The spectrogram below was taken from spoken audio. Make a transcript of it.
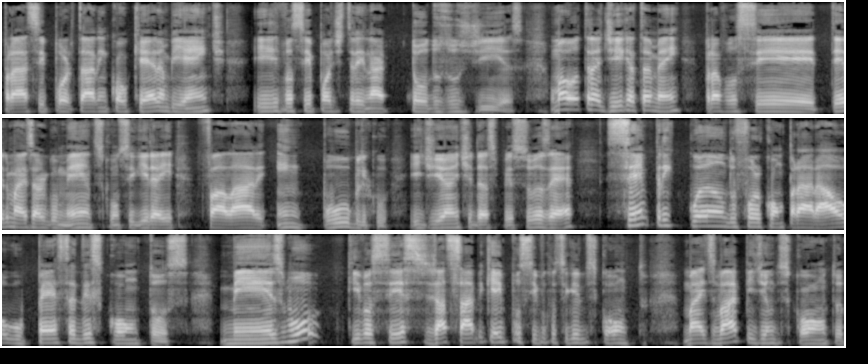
para se portar em qualquer ambiente e você pode treinar todos os dias. Uma outra dica também para você ter mais argumentos, conseguir aí falar em público e diante das pessoas é sempre quando for comprar algo, peça descontos, mesmo que você já sabe que é impossível conseguir desconto, mas vai pedir um desconto,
